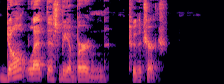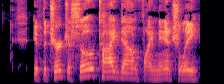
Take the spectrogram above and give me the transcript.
Don't let this be a burden to the church. If the church is so tied down financially,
